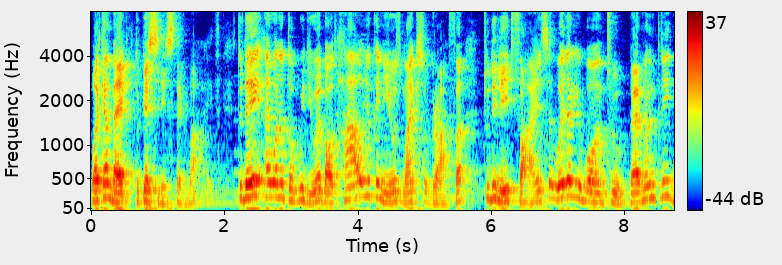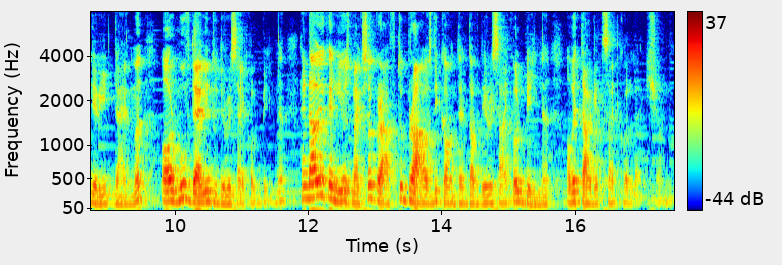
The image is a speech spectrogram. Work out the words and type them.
Welcome back to PiaSys Tech Byte. Today I want to talk with you about how you can use Microsoft Graph to delete files, whether you want to permanently delete them or move them into the recycle bin, and how you can use Microsoft Graph to browse the content of the recycle bin of a target site collection.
